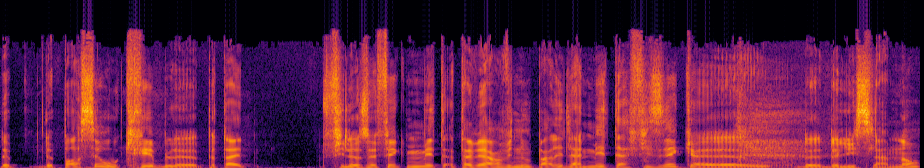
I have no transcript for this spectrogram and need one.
de, de passer au crible peut-être philosophique, mais tu avais envie de nous parler de la métaphysique euh, de, de l'islam, non?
